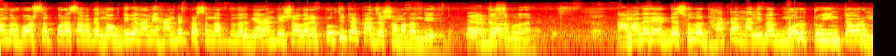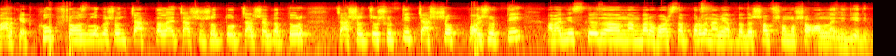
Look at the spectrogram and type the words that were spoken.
নাম্বার হোয়াটসঅ্যাপ করা আছে, আমাকে নক দিবেন আমি হান্ড্রেড পার্সেন্ট আপনাদের গ্যারান্টি সহকারে প্রতিটা কাজের সমাধান দিয়ে দিব। অ্যাড্রেসটা বলে দেন। আমাদের অ্যাড্রেস হলো ঢাকা মালিবাগ মোড় টুইন টাওয়ার মার্কেট খুব সহজ লোকেশন চারতলায় চারশো সত্তর চারশো একাত্তর চারশো চৌষট্টি চারশো পঁয়ষট্টি। আমাকে স্ক্রিন নাম্বার হোয়াটসঅ্যাপ করবেন আমি আপনাদের সব সমস্যা অনলাইনে দিয়ে দিব।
